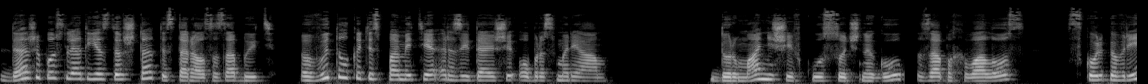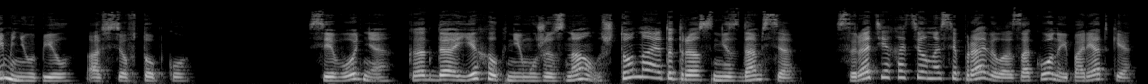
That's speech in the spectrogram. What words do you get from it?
Даже после отъезда в Штаты старался забыть, вытолкать из памяти разъедающий образ Мариам. Дурманящий вкус сочных губ, запах волос. Сколько времени убил, а все в топку. Сегодня, когда ехал к ним, уже знал, что на этот раз не сдамся. Срать я хотел на все правила, законы и порядки.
